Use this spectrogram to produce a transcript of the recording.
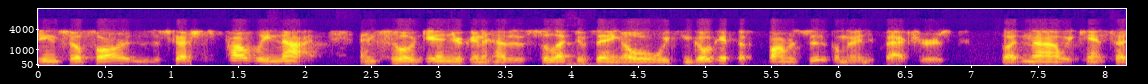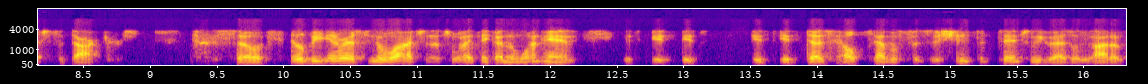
seen so far, in the discussion's probably not. And so again, you're going to have this selective thing. Oh, we can go get the pharmaceutical manufacturers, but now we can't touch the doctors. So it'll be interesting to watch, and that's why I think on the one hand, it, it, it's it, it does help to have a physician potentially who has a lot of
